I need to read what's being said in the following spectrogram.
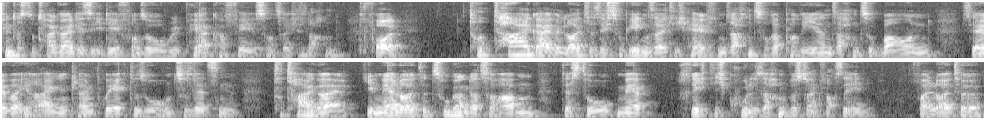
finde das total geil, diese Idee von so Repair-Cafés und solche Sachen. Voll. Total geil, wenn Leute sich so gegenseitig helfen, Sachen zu reparieren, Sachen zu bauen, selber ihre eigenen kleinen Projekte so umzusetzen. Total geil. Je mehr Leute Zugang dazu haben, desto mehr richtig coole Sachen wirst du einfach sehen. Weil Leute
